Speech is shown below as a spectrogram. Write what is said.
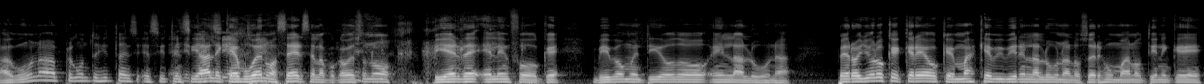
Algunas preguntas existen- existenciales que es bueno hacérselas porque a veces uno pierde el enfoque, vive metido en la luna. Pero yo lo que creo que más que vivir en la luna, los seres humanos tienen que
